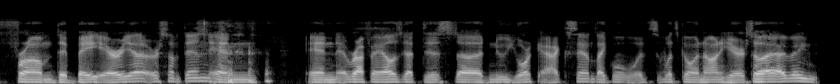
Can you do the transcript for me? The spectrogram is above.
from the Bay Area or something, and. and Raphael's got this uh, New York accent. Like, well, what's what's going on here? So I mean,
